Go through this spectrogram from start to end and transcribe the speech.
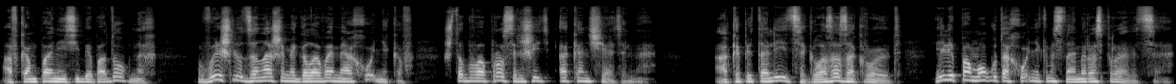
а в компании себе подобных, вышлют за нашими головами охотников, чтобы вопрос решить окончательно. А капиталийцы глаза закроют — или помогут охотникам с нами расправиться.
